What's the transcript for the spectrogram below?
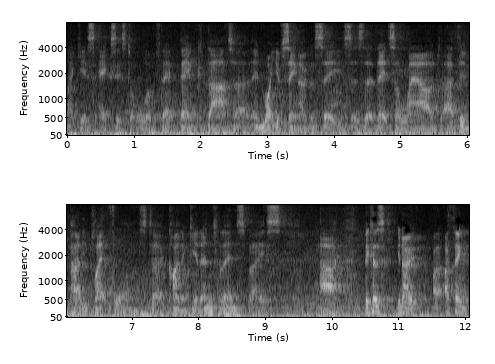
I guess, access to all of that bank data. And what you've seen overseas is that that's allowed uh, third party platforms to kind of get into that space. Uh, because, you know, I, I think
